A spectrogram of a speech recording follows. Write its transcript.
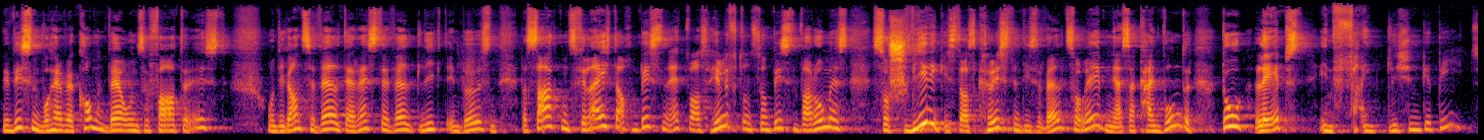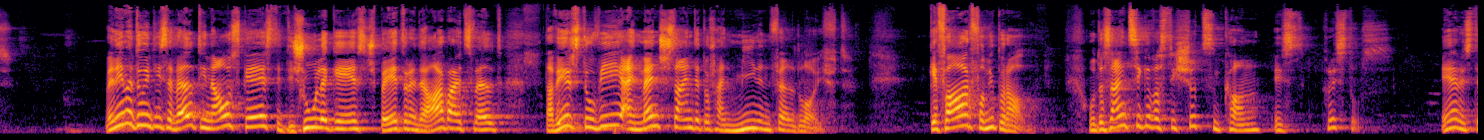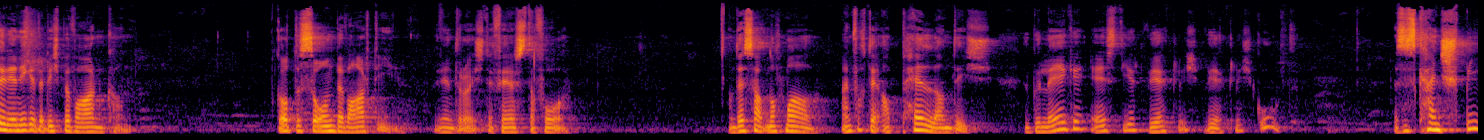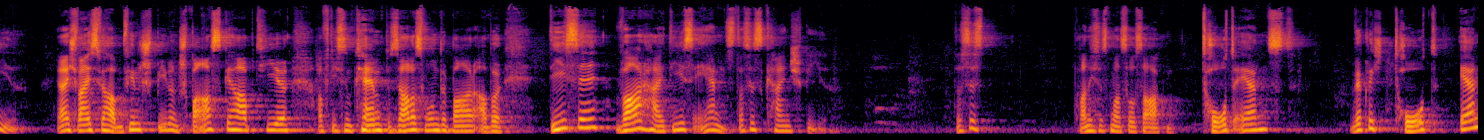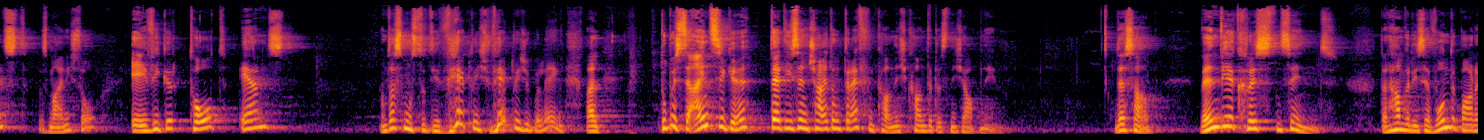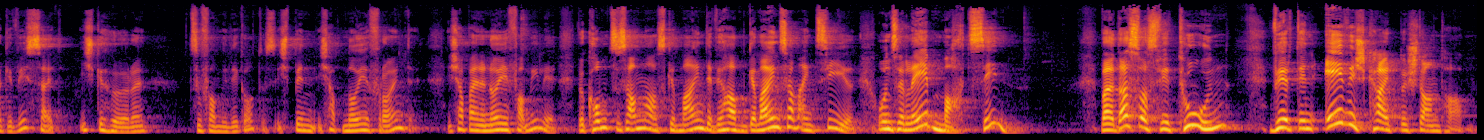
Wir wissen, woher wir kommen, wer unser Vater ist. Und die ganze Welt, der Rest der Welt liegt im Bösen. Das sagt uns vielleicht auch ein bisschen etwas, hilft uns so ein bisschen, warum es so schwierig ist, als Christ in dieser Welt zu leben. Ja, ist ja kein Wunder. Du lebst in feindlichem Gebiet. Wenn immer du in diese Welt hinausgehst, in die Schule gehst, später in der Arbeitswelt, da wirst du wie ein Mensch sein, der durch ein Minenfeld läuft. Gefahr von überall. Und das Einzige, was dich schützen kann, ist Christus. Er ist derjenige, der dich bewahren kann. Gottes Sohn bewahrt ihn. Erinnert euch, der Vers davor. Und deshalb nochmal, einfach der Appell an dich. Überlege es dir wirklich, wirklich gut. Es ist kein Spiel. Ja, ich weiß, wir haben viel Spiel und Spaß gehabt hier auf diesem Camp, ist alles wunderbar, aber diese Wahrheit, die ist ernst, das ist kein Spiel. Das ist, kann ich das mal so sagen, todernst wirklich Tod ernst, das meine ich so, ewiger Tod ernst. Und das musst du dir wirklich, wirklich überlegen, weil du bist der Einzige, der diese Entscheidung treffen kann. Ich kann dir das nicht abnehmen. Deshalb, wenn wir Christen sind, dann haben wir diese wunderbare Gewissheit, ich gehöre zur Familie Gottes. Ich, bin, ich habe neue Freunde. Ich habe eine neue Familie. Wir kommen zusammen als Gemeinde. Wir haben gemeinsam ein Ziel. Unser Leben macht Sinn. Weil das, was wir tun, wird in Ewigkeit Bestand haben.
